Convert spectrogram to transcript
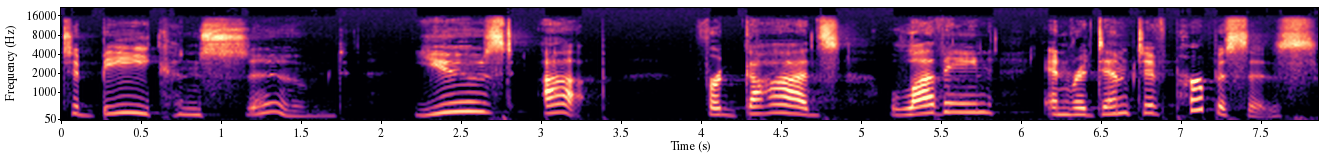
to be consumed, used up for God's loving and redemptive purposes.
